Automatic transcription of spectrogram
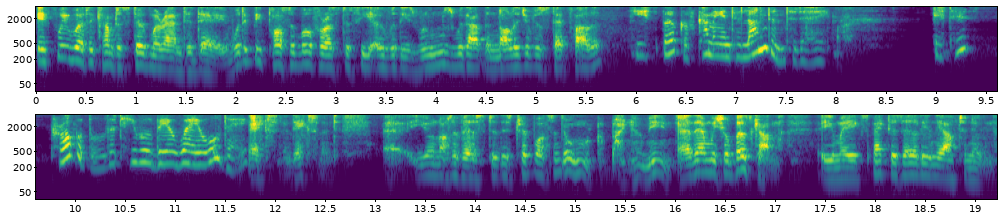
If we were to come to Stoke Moran today, would it be possible for us to see over these rooms without the knowledge of your stepfather? He spoke of coming into London today. It is probable that he will be away all day. Excellent, excellent. Uh, you're not averse to this trip, Watson? Oh, by no means. Uh, then we shall both come. You may expect us early in the afternoon.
